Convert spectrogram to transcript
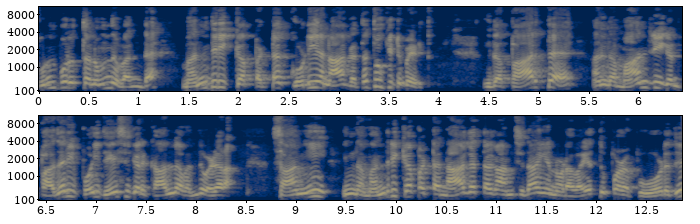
துன்புறுத்தணும்னு வந்த மந்திரிக்கப்பட்ட கொடிய நாகத்தை தூக்கிட்டு போயிடுது. இத பார்த்த அந்த மாந்திரீகன் பதறி போய் தேசிகர் காலில் வந்து விழறான். சாமி இந்த மந்திரிக்கப்பட்ட நாகத்தை காமிச்சுதான் என்னோட வயத்து பழப்பு ஓடுது.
